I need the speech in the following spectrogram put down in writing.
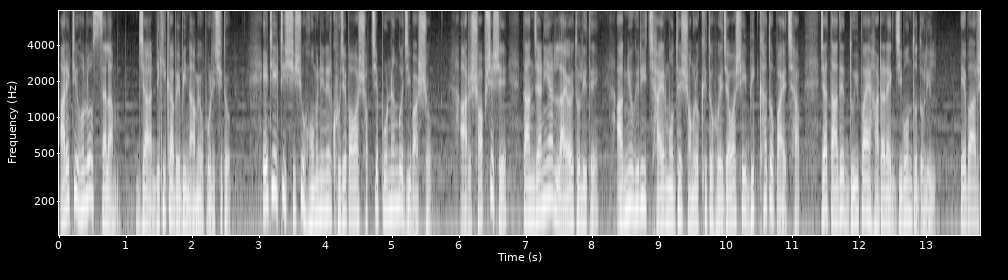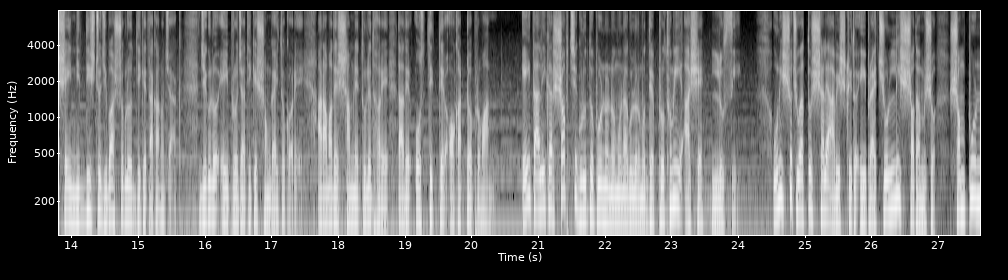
আরেকটি হলো স্যালাম, যা ডিকিকা বেবি নামেও পরিচিত। এটি একটি শিশু হোমিনিনের খুঁজে পাওয়া সবচেয়ে পূর্ণাঙ্গ জীবাশ্ম। আর সবশেষে তানজানিয়ার লায়তলিতে আগ্নেয়গিরি ছায়ের মধ্যে সংরক্ষিত হয়ে যাওয়া সেই বিখ্যাত পায়ে ছাপ, যা তাদের দুই পায়ে হাঁটার এক জীবন্ত দলিল। এবার সেই নির্দিষ্ট জীবাশ্মগুলোর দিকে তাকানো যাক, যেগুলো এই প্রজাতিকে সংজ্ঞায়িত করে আর আমাদের সামনে তুলে ধরে তাদের অস্তিত্বের অকাট্য প্রমাণ। এই তালিকার সবচেয়ে গুরুত্বপূর্ণ নমুনাগুলোর মধ্যে প্রথমেই আসে লুসি। উনিশশো চুয়াত্তর সালে আবিষ্কৃত এই প্রায় চল্লিশ শতাংশ সম্পূর্ণ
